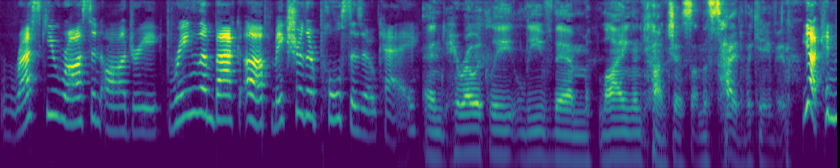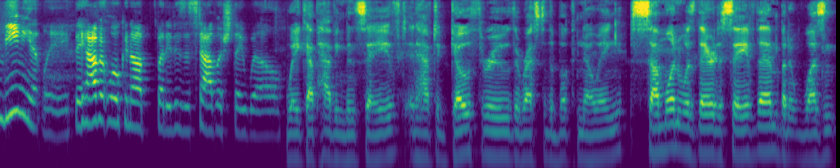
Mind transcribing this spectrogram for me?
rescue Ross and Audrey, bring them back up, make sure their pulse is okay. And heroically leave them lying unconscious on the side of a cave in. Yeah, conveniently. They haven't woken up, but it is established they will. Wake up having been saved and have to go through the rest of the book knowing someone was there to save them, but it wasn't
